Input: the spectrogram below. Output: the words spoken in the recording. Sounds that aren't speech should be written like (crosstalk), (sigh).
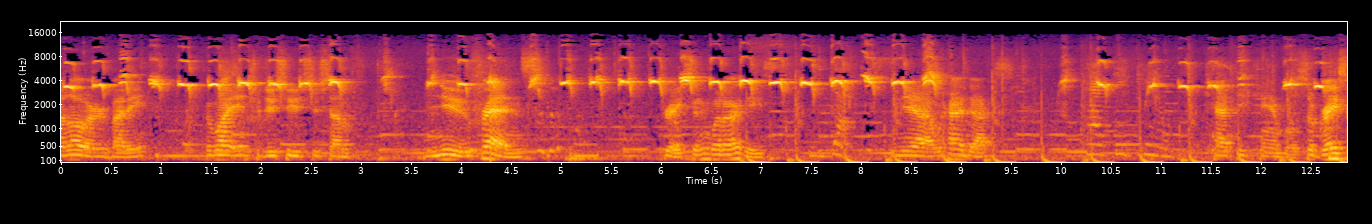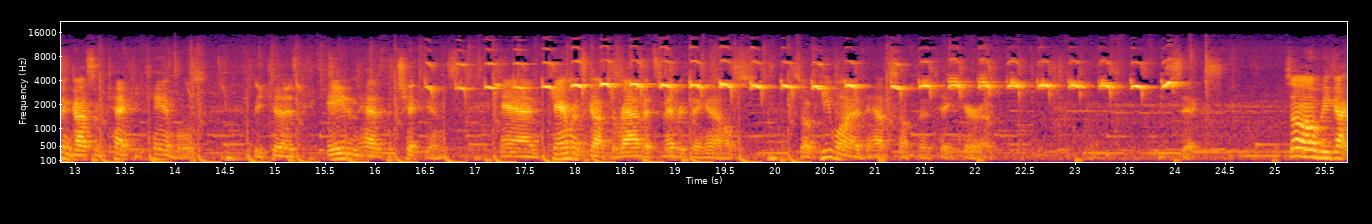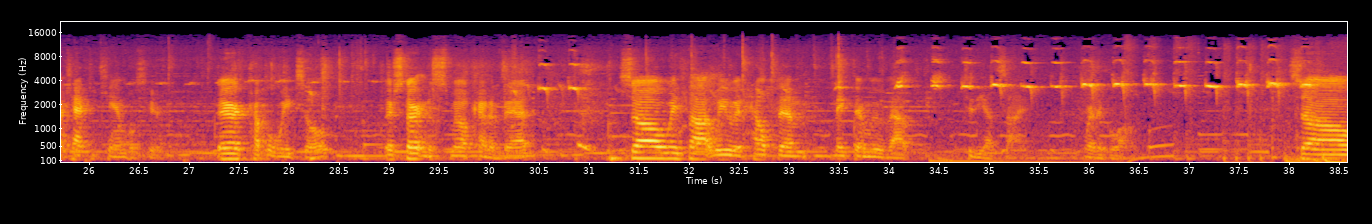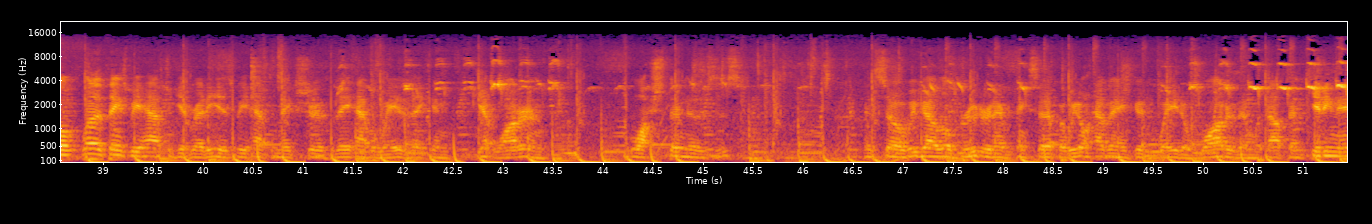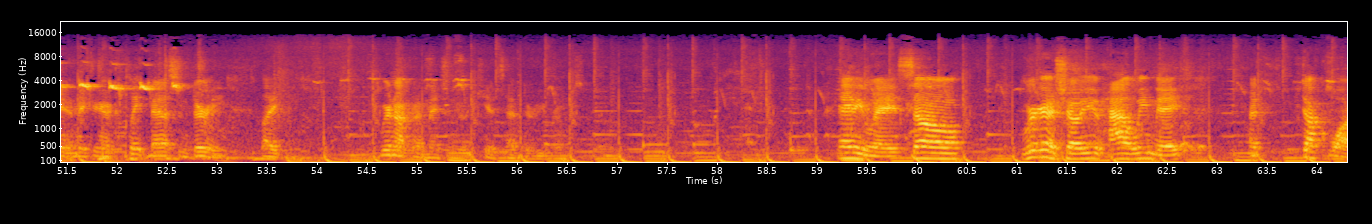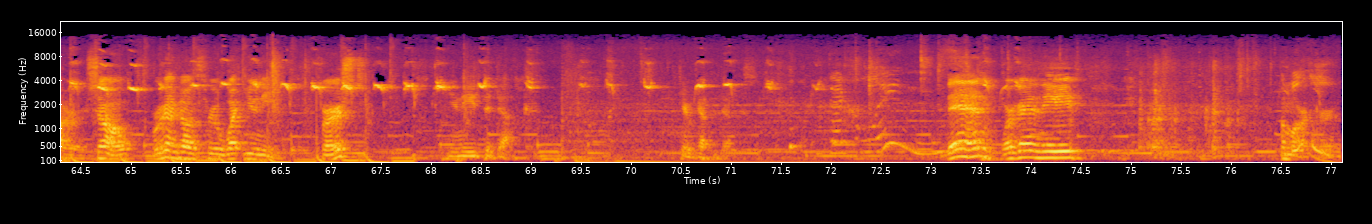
hello everybody. We want to introduce you to some new friends. Grayson, what are these? Ducks. Yeah, what kind of ducks? Happy Campbell. Khaki Campbell's. So Grayson got some Khaki Campbell's because Aiden has the chickens and Cameron's got the rabbits and everything else. So he wanted to have something to take care of. He's six. So we got Khaki Campbell's here. They're a couple weeks old. They're starting to smell kind of bad. So we thought we would help them make their move out to the outside where they belong. So one of the things we have to get ready is we have to make sure that they have a way that they can get water and wash their noses. And so we've got a little brooder and everything set up, but we don't have any good way to water them without them getting in and making a complete mess and dirty. Like, we're not going to mention that kids have dirty rooms. Anyway, so we're going to show you how we make a duck water. So we're going to go through what you need. First, you need the duck. Here we got the ducks. Duck. Then we're going to need a marker.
